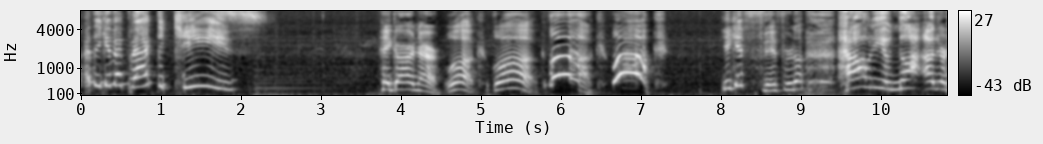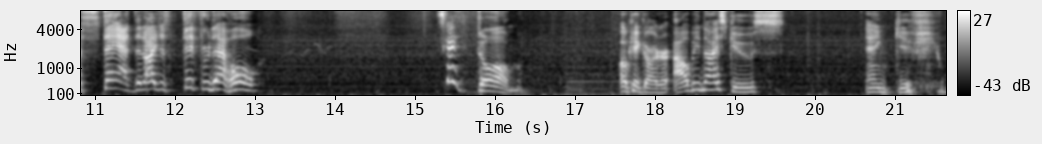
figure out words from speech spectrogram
I have to give it back the keys! Hey, Gardner. Look! Look! Look! Look! You get fit for the. How do you not understand that I just fit for that hole? This guy's dumb. Okay, Gardner, I'll be nice goose and give you.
